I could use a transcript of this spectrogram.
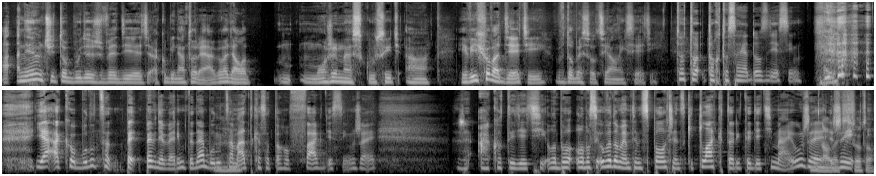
a, a neviem, či to budeš vedieť akoby na to reagovať, ale m- môžeme skúsiť a je vychovať deti v dobe sociálnych sietí. Toto, tohto sa ja dosť desím. ja ako budúca, pe, pevne verím teda, budúca mm-hmm. matka sa toho fakt desím, že že ako tie deti, lebo, lebo si uvedomujem ten spoločenský tlak, ktorý tie deti majú, že, no, že to.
